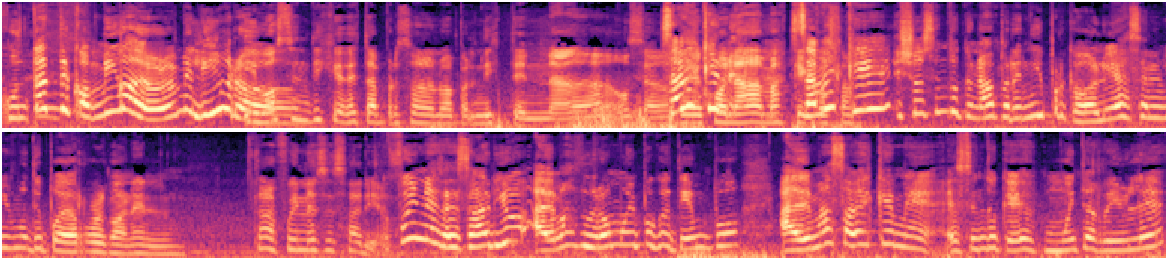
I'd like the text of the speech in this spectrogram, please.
juntate conmigo a devolverme el libro. ¿Y vos sentís que de esta persona no aprendiste nada? O sea, no te ¿Sabes dejó qué? nada más que ¿Sabes cosas- qué? Yo siento que no aprendí porque volví a hacer el mismo tipo de error con él. Claro, fue innecesario. Fue innecesario, además duró muy poco tiempo. Además, ¿sabes qué? Me siento que es muy terrible.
